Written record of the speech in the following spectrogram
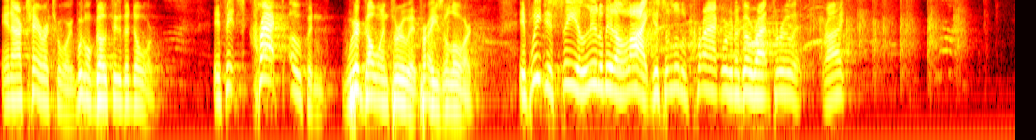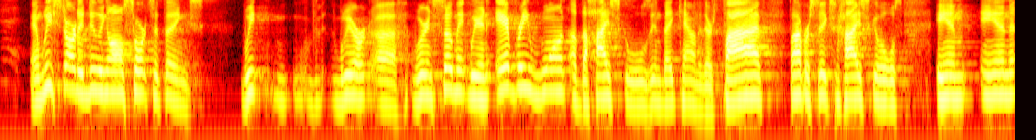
in our territory, we're going to go through the door. If it's cracked open, we're going through it. Praise the Lord. If we just see a little bit of light, just a little crack, we're going to go right through it, right? And we've started doing all sorts of things. We, we are, uh, we're in so many, we're in every one of the high schools in Bay County. There's five, five or six high schools in, in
